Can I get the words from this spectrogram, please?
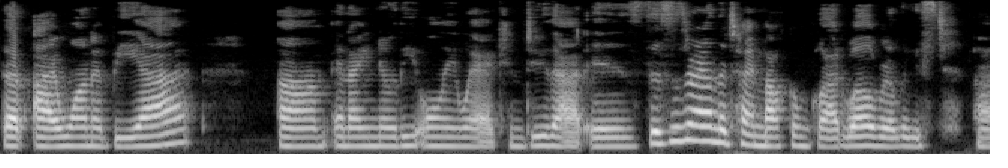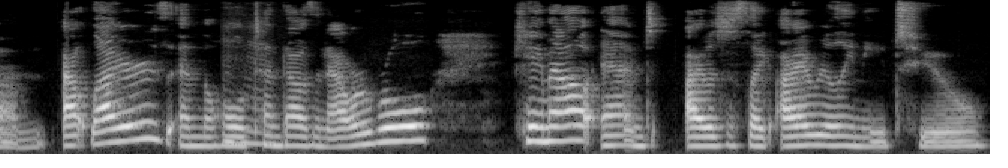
that I want to be at. Um, and I know the only way I can do that is this is around the time Malcolm Gladwell released um, Outliers and the whole mm-hmm. 10,000 hour rule came out. And I was just like, I really need to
